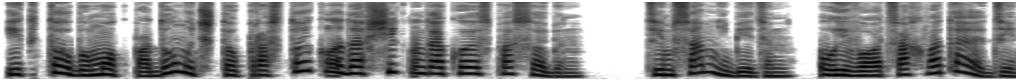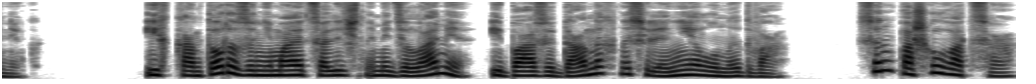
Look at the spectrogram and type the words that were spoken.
И кто бы мог подумать, что простой кладовщик на такое способен? Тим сам не беден, у его отца хватает денег. Их контора занимается личными делами и базой данных населения Луны-2. Сын пошел в отца,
